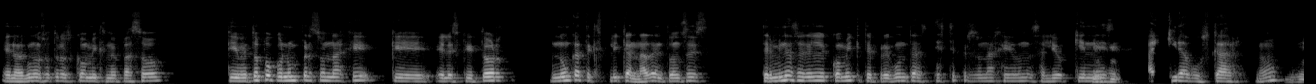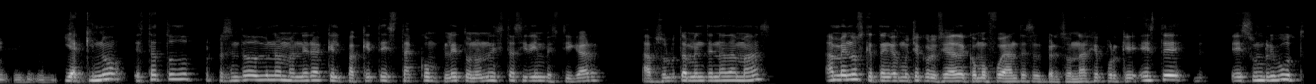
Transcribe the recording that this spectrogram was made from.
en algunos otros cómics me pasó, que me topo con un personaje que el escritor nunca te explica nada, entonces terminas de leer el cómic y te preguntas, ¿este personaje de dónde salió? ¿Quién es? Hay que ir a buscar, ¿no? Y aquí no, está todo presentado de una manera que el paquete está completo, no necesitas ir a investigar absolutamente nada más, a menos que tengas mucha curiosidad de cómo fue antes el personaje, porque este es un reboot.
